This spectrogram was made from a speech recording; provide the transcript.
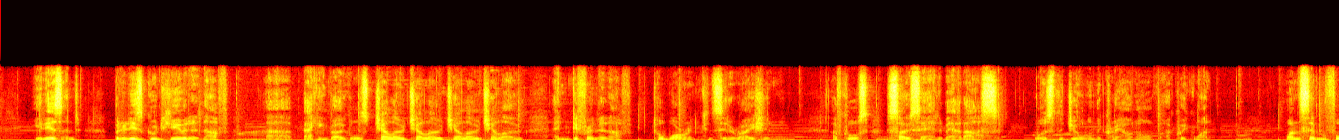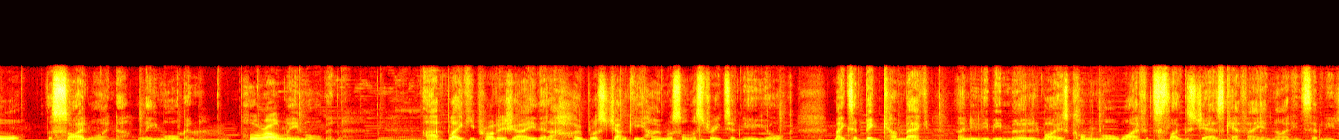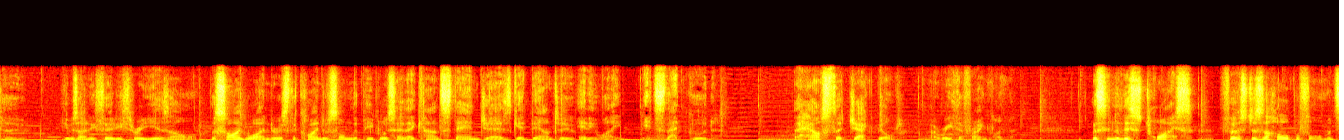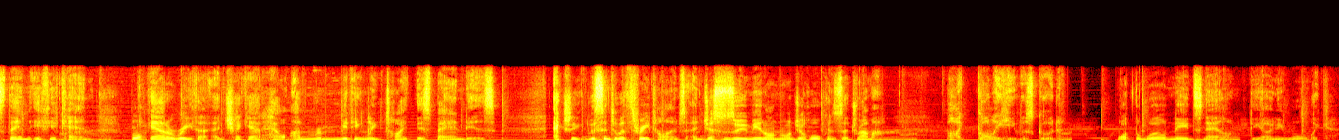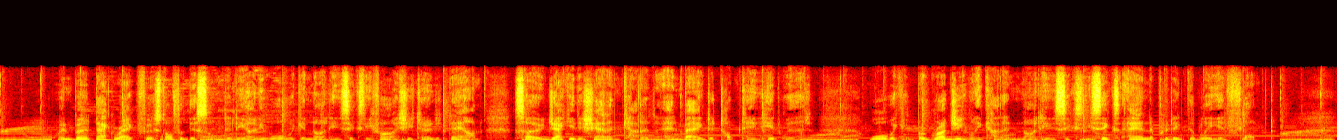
it isn't, but it is good humoured enough, uh, backing vocals, cello, cello, cello, cello, and different enough to warrant consideration. Of course, So Sad About Us was the jewel in the crown of a quick one. 174, The Sidewinder, Lee Morgan. Poor old Lee Morgan. Art Blakey protege, then a hopeless junkie homeless on the streets of New York, makes a big comeback only to be murdered by his common law wife at Slug's Jazz Cafe in 1972. He was only 33 years old. The Sidewinder is the kind of song that people who say they can't stand jazz get down to anyway. It's that good. The House That Jack Built, Aretha Franklin. Listen to this twice. First as the whole performance, then, if you can, block out Aretha and check out how unremittingly tight this band is. Actually, listen to it three times and just zoom in on Roger Hawkins, the drummer. By golly, he was good. What the World Needs Now, Dionne Warwick. When Burt Bacharach first offered this song to Dionne Warwick in 1965, she turned it down, so Jackie DeShannon cut it and bagged a top 10 hit with it. Warwick begrudgingly cut it in 1966 and predictably it flopped.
